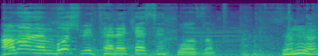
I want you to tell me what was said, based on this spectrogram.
Tamamen boş bir tenekesin. Muazzam. Yanıyor.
